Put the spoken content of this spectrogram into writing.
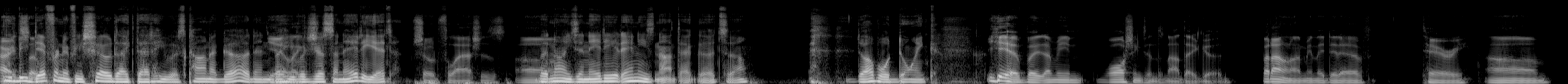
all It'd be so different if he showed like that he was kind of good, and Yeah, but he like- was just an idiot. showed flashes. Um, But no, he's an idiot, and he's not that good. So double doink. Yeah, but I mean, Washington's not that good. But I don't know. I mean, they did have Terry. Um,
